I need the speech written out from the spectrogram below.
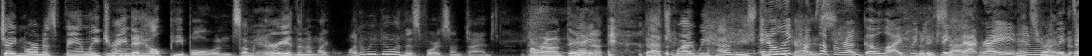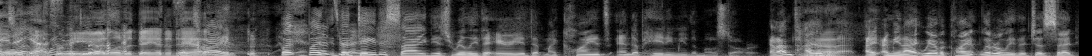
ginormous family trying Mm-hmm. to help people in some area. Then I'm like, what are we doing this for sometimes around data? Right. That's why we have these It data only comes up around go live when you think that, right? That's and right. with That's data, not yes. For me, I live it day in and day That's out. right. But but That's the right. data side is really the area that my clients end up hating me the most over. And I'm tired Yeah. of that. I, I mean, I we have a client literally that just said,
